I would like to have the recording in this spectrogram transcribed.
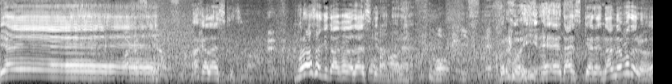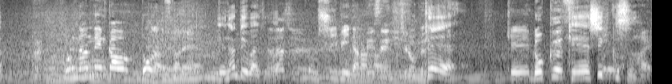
いやえー、赤大好きです紫と赤が大好きなんでね。もういいですね。これもいいね。大好きやね。何年モデル？これ何年かどうなんですかね。えなんていうバイク？CB7 K K6 K6、はい。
